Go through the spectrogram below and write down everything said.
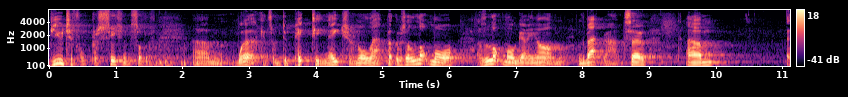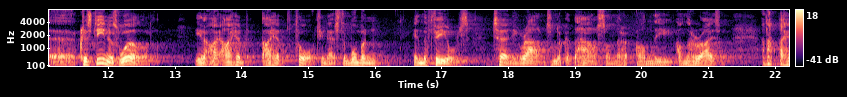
beautiful precision sort of um, work and sort of depicting nature and all that, but there was a lot more, a lot more going on in the background. So um, uh, Christina's world, you know, I, I, had, I had thought, you know, it's the woman in the fields turning round to look at the house on the, on the, on the horizon. And I, I,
